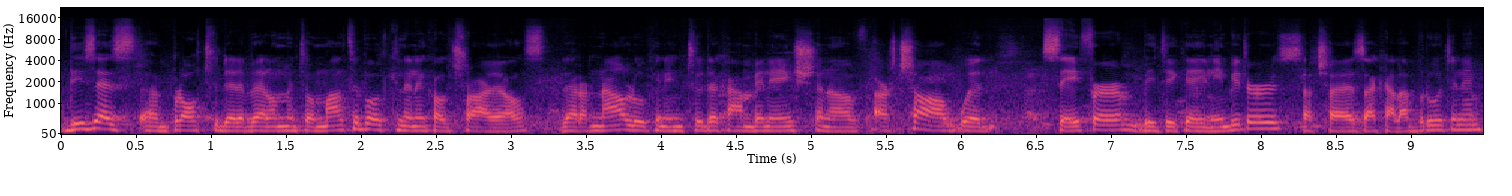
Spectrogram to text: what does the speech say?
This has uh, brought to the development of multiple clinical trials that are now looking into the combination of R-CHOP with safer BTK inhibitors such as acalabrutinib.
